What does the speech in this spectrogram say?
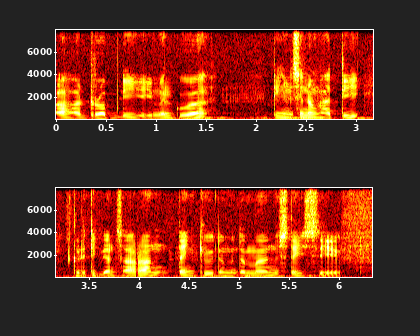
uh, drop di email gua dengan senang hati kritik dan saran. Thank you teman-teman. Stay safe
